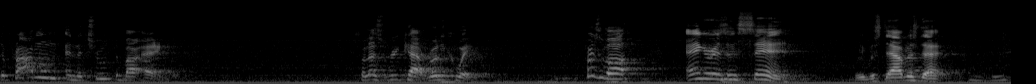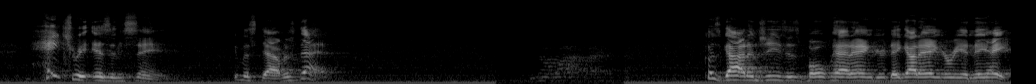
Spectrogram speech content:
The problem and the truth about anger. So let's recap really quick. First of all, anger isn't sin. We've established that. Mm-hmm. Hatred isn't sin. We've established that. You know why, right? Because God and Jesus both had anger. They got angry and they hate.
